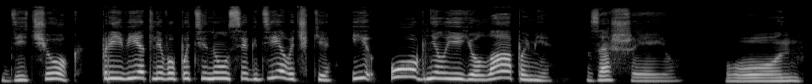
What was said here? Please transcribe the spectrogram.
Дичок приветливо потянулся к девочке и обнял ее лапами за шею. «Он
